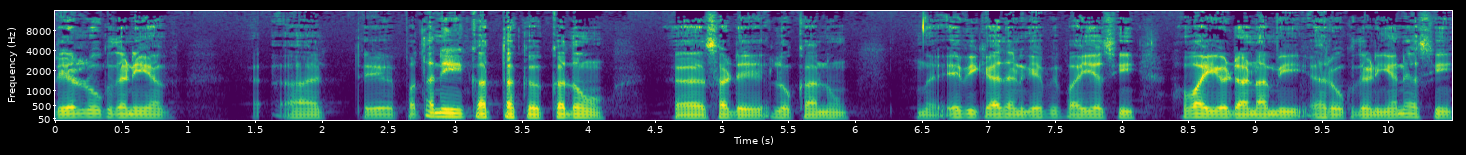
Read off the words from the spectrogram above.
ਰੇਲ ਰੋਕ ਦੇਣੀ ਆ ਅਹ, ਤੇ ਪਤਾ ਨਹੀਂ ਕਦ ਤੱਕ ਕਦੋਂ ਅਹ, ਸਾਡੇ ਲੋਕਾਂ ਨੂੰ ਇਹ ਵੀ ਕਹਿ ਦੇਣਗੇ ਵੀ ਭਾਈ ਅਸੀਂ ਹਵਾਈ ਉਡਾਣਾਂ ਵੀ ਰੋਕ ਦੇਣੀਆਂ ਨੇ ਅਸੀਂ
